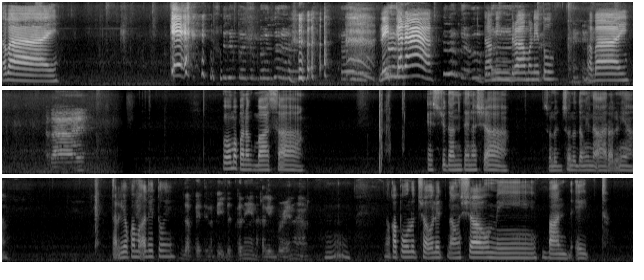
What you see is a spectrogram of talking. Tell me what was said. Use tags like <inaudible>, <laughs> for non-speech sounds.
Bye-bye. Ke! <laughs> Late ka na! Daming drama nito. Bye-bye. Bye-bye. Po, mapanagbasa. Estudyante na siya. Sunod-sunod ang inaaral niya. Taliyaw ka mga dito eh. Dapat tinapidot ko na eh. Nakalibre na. Hmm. Nakapulot siya ulit ng Xiaomi Band 8.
